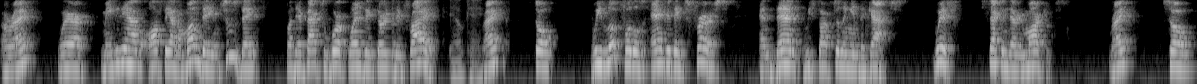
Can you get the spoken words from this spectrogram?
all right, where maybe they have an off day on a Monday and Tuesday, but they're back to work Wednesday, Thursday, Friday Yeah, okay. right? So we look for those anchor dates first, and then we start filling in the gaps with secondary markets, right? So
